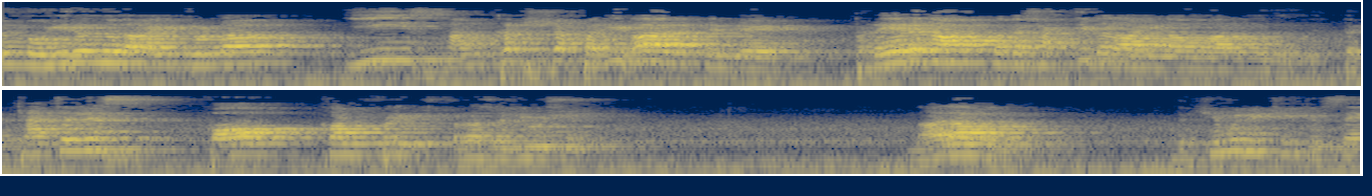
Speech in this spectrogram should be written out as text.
നിന്ന് ഉയരുന്നതായിട്ടുള്ള ഈ സംഘർഷ പരിഹാരത്തിന്റെ പ്രേരകാത്മക ശക്തികളായി നാം മാറുന്നത്. ദ കാറ്റലിസ്റ്റ് ഫോർ കോൺഫ്ലിക്ട് റെസൊല്യൂഷൻ നാലാമത് ദ ഹ്യൂമിലിറ്റി ടു സേ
